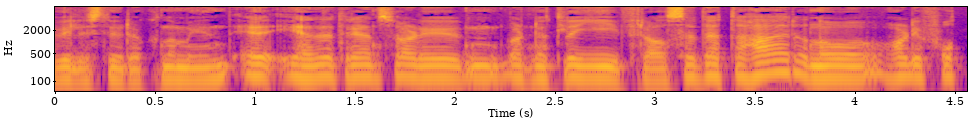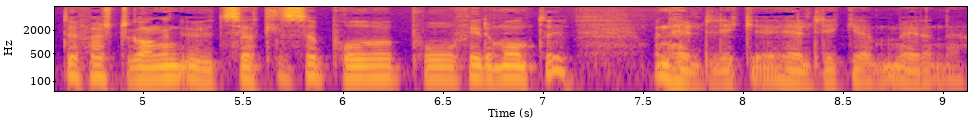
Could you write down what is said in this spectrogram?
ville styre økonomien. En etter en så har de vært nødt til å gi fra seg dette her, og nå har de fått i første gang en utsettelse på, på fire måneder. Men heller ikke, heller ikke, mer enn det.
